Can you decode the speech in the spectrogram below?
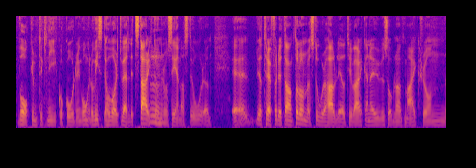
vakuumteknik och orderingången. Och visst, det har varit väldigt starkt mm. under de senaste åren. Eh, jag träffade ett antal av de här stora halvledartillverkarna i USA, bland annat Micron,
